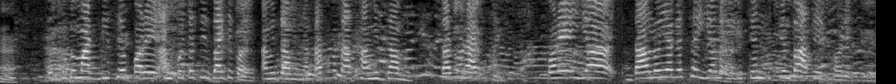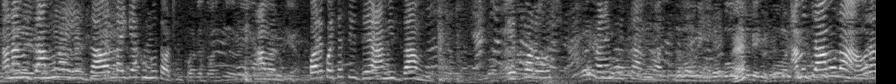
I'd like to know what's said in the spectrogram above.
হ্যাঁ। তো দুটো মাঠ দিছে পরে আমি কইতাছি যাইতে কয়? আমি যাব না। তারপর আচ্ছা আমি যাব তারপর আসছি। পরে ইয়া দাও লইয়া গেছে ইয়া চেন তো আছে ঘরে। আর আমি যাব না এ যাওয়ার লাগে এখনও তর্চন করতেছে আমার পরে কইতাছি যে আমি যাব এরপর ও ওখানে হয়েছে আমি হ্যাঁ? আমি যাব না ওরা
